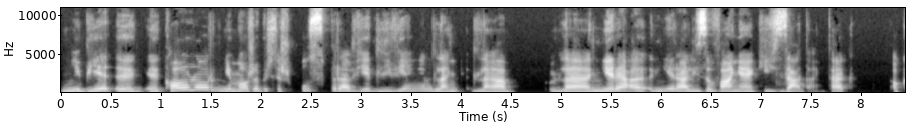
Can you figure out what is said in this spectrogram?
Niebie, y, y, kolor nie może być też usprawiedliwieniem dla, dla, dla niere, nierealizowania jakichś zadań, tak? Ok?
